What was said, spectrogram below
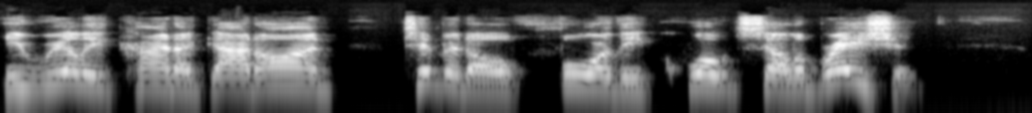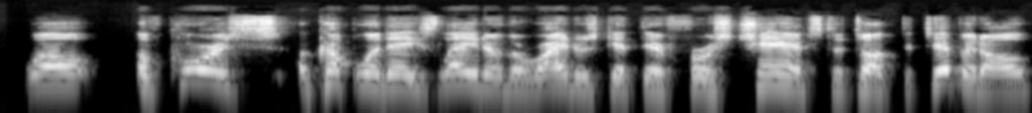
he really kind of got on Thibodeaux for the quote celebration. Well, of course, a couple of days later, the writers get their first chance to talk to Thibodeaux.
